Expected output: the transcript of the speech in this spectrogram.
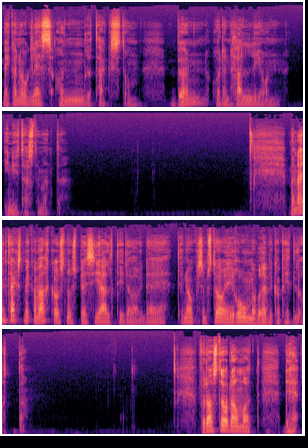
vi kan òg lese andre tekst om bønn og Den hellige ånd i Nytestamentet. Men en tekst vi kan merke oss noe spesielt i dag, det, det er noe som står i Romerbrevet kapittel 8. For da står det om at det er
